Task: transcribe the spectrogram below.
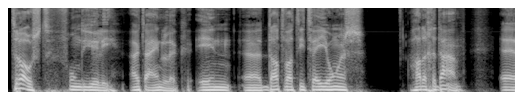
troost vonden jullie uiteindelijk in eh, dat wat die twee jongens hadden gedaan. Eh,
